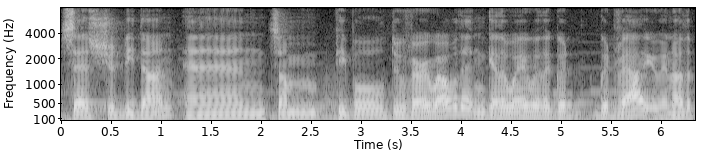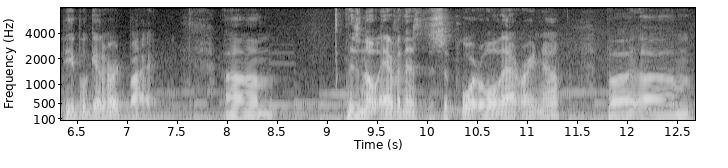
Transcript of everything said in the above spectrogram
says should be done, and some people do very well with it and get away with a good good value, and other people get hurt by it. Um, there's no evidence to support all that right now, but um,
